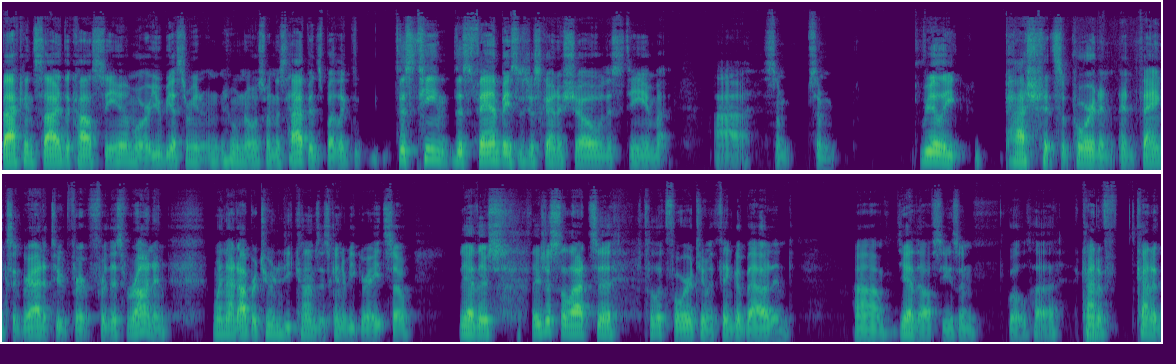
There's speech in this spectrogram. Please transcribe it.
back inside the Coliseum or UBS Arena. Who knows when this happens? But like this team, this fan base is just going to show this team uh, some some really passionate support and, and thanks and gratitude for for this run. And when that opportunity comes, it's going to be great. So yeah, there's there's just a lot to to look forward to and think about. And um, yeah, the off season will uh, kind of kind of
